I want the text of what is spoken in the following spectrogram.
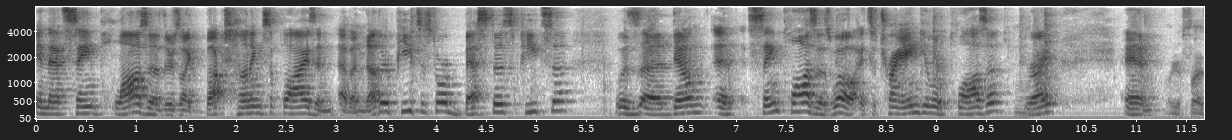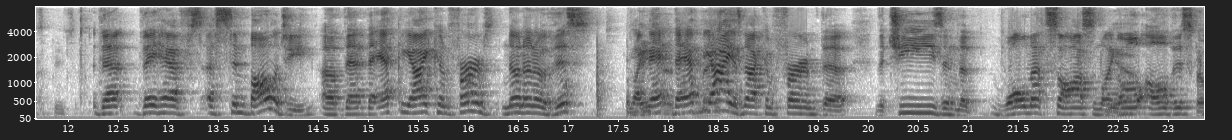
In that same plaza, there's like Buck's Hunting Supplies and of another pizza store, Besta's Pizza, was uh, down at same plaza as well. It's a triangular plaza, right? And Like a slice of pizza. that they have a symbology of that. The FBI confirms. No, no, no. This like the, the FBI has not confirmed the the cheese and the walnut sauce and like Yeah. all all this So uh,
